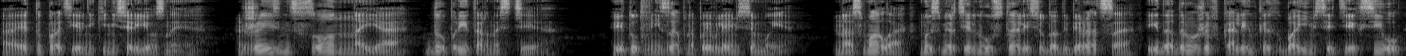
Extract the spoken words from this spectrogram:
А это противники несерьезные. Жизнь сонная, до приторности. И тут внезапно появляемся мы. Нас мало, мы смертельно устали сюда добираться и до дрожи в коленках боимся тех сил,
